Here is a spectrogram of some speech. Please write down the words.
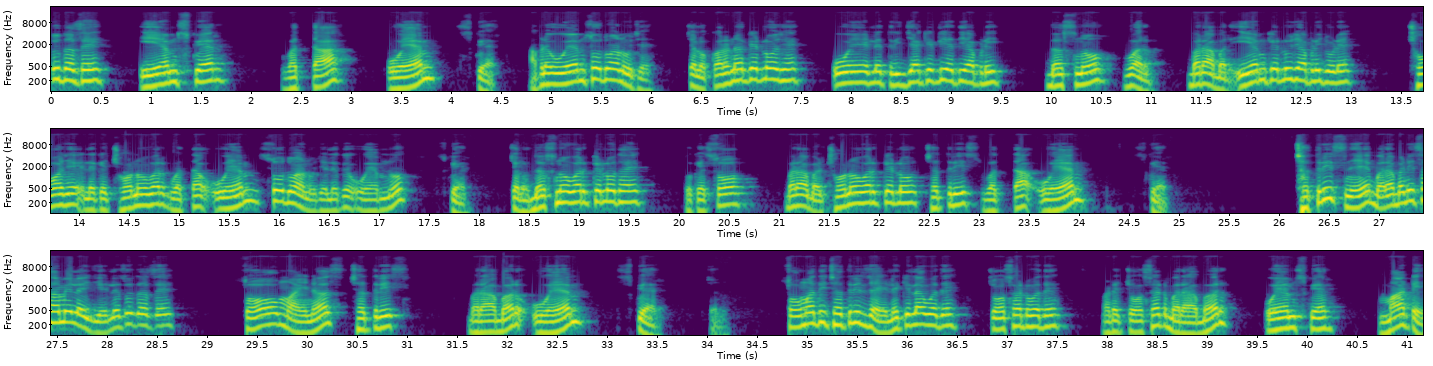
શું થશે? એમ સ્ક્વેર વત્તા ઓએમ સ્ક્વેર. આપણે ઓએમ શોધવાનું છે. ચલો કર્ણ કેટલો છે? ઓ એ એટલે ત્રિજ્યા કેટલી હતી આપણી? દસનો વર્ગ. બરાબર. એમ કેટલું છે આપણી જોડે? છ છે, એટલે કે છનો વર્ગ વત્તા ઓએમ શોધવાનું છે, એટલે કે ઓએમનો સ્ક્વેર. ચલો દસનો વર્ગ કેટલો થાય? તો કે સો. બરાબર. છનો વર્ગ કેટલો? છત્રીસ વત્તા ઓએમ સ્ક્વેર. છત્રીસને બરાબરની સામે લઈ જઈએ, એટલે શું થશે? સો માઇનસ છત્રીસ બરાબર ઓએમ સ્ક્વેર. ચલો. સોમાંથી છત્રીસ જાય, એટલે કેટલા વધે? ચોસઠ વધે. માટે ચોસઠ બરાબર ઓએમ સ્ક્વેર. માટે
